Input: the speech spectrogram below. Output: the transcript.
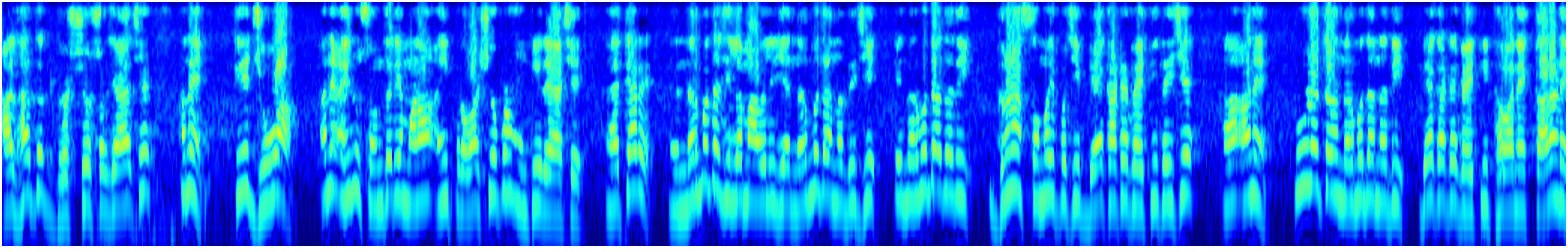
આહલાદક દ્રશ્યો સર્જાયા છે અને તે જોવા અને અહીંનું સૌંદર્ય માણવા અહીં પ્રવાસીઓ પણ ઉમટી રહ્યા છે. ત્યારે નર્મદા જિલ્લામાં આવેલી જે નર્મદા નદી છે, એ નર્મદા નદી ઘણા સમય પછી બે કાંઠે વહેતી થઈ છે. અને પૂર્ણતઃ નર્મદા નદી બે કાંઠે વહેતી થવાને કારણે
